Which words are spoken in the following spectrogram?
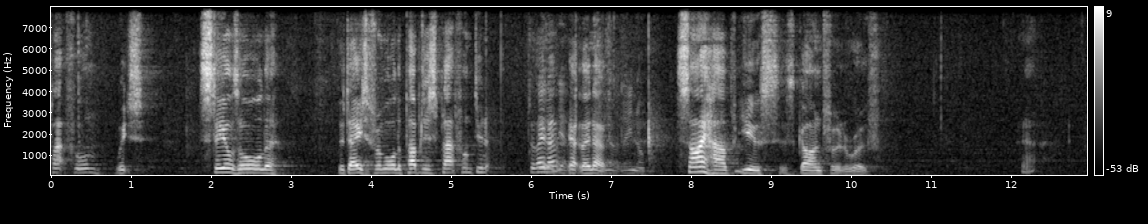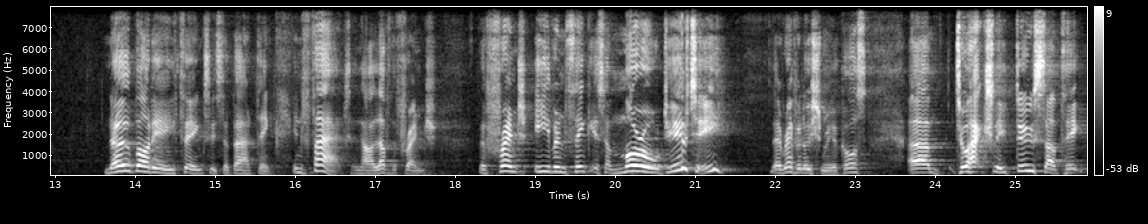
platform which steals all the, the data from all the publishers' platforms? Do, you know, do they yeah, know? Yeah, yeah they know. They know, they know. Sci-Hub use has gone through the roof. Yeah. Nobody thinks it's a bad thing. In fact, and I love the French, the French even think it's a moral duty, they're revolutionary, of course, um, to actually do something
